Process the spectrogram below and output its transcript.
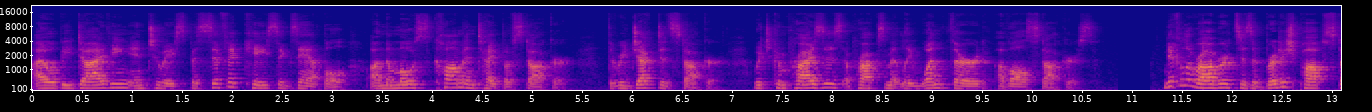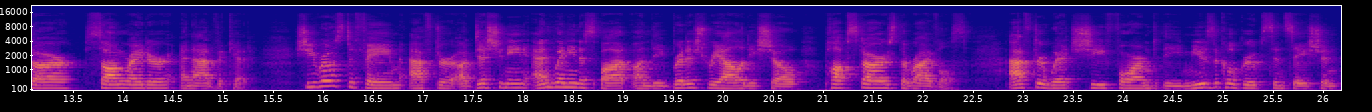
I will be diving into a specific case example on the most common type of stalker, the rejected stalker, which comprises approximately one third of all stalkers. Nicola Roberts is a British pop star, songwriter, and advocate. She rose to fame after auditioning and winning a spot on the British reality show Pop Stars The Rivals, after which she formed the musical group sensation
